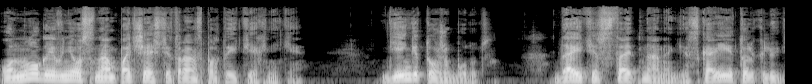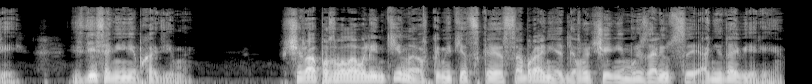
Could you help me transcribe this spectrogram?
Он многое внес нам по части транспорта и техники. Деньги тоже будут. Дайте встать на ноги, скорее только людей. Здесь они необходимы. Вчера позвала Валентина в комитетское собрание для вручения ему резолюции о недоверии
